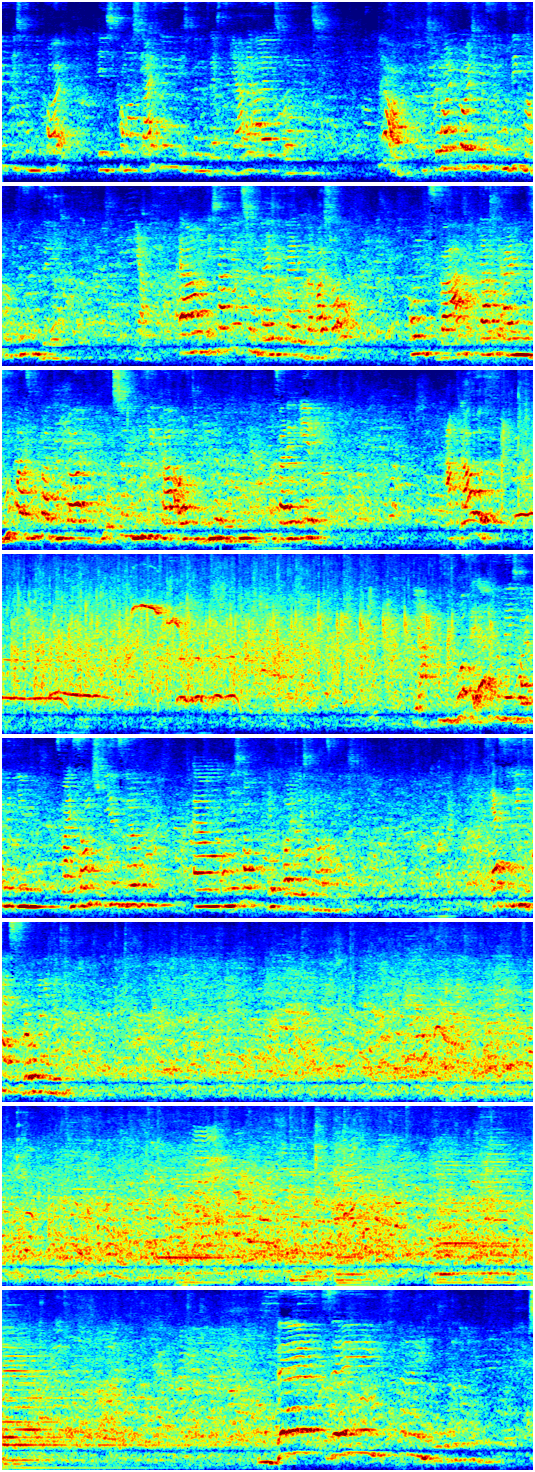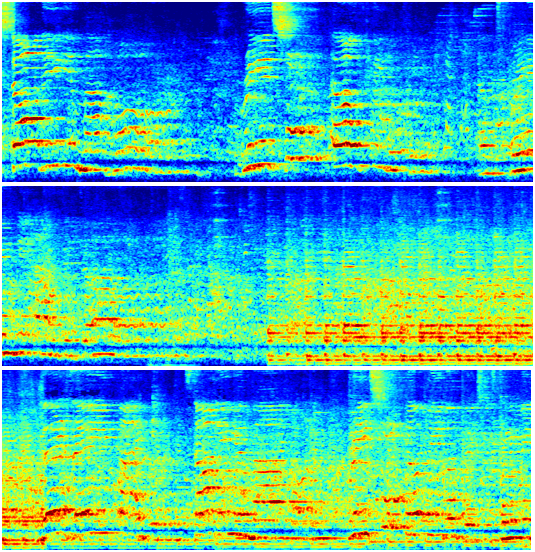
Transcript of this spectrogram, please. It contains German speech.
gibt, ich bin Nicole. Ich komme aus Steißling, ich bin 16 Jahre alt und ja, ich will heute für euch ein bisschen Musik machen und ein bisschen singen. Ja, ähm, ich habe jetzt schon gleich eine kleine Überraschung. Und zwar darf ich einen super, super, duper guten Musiker auf die Bühne rufen, und zwar den Erik. Ihm zwei Songs spielen zu dürfen. Ähm, und ich hoffe, ihr freut euch genauso wie ich. Das erste Lied heißt Rolling in the Deep. from the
